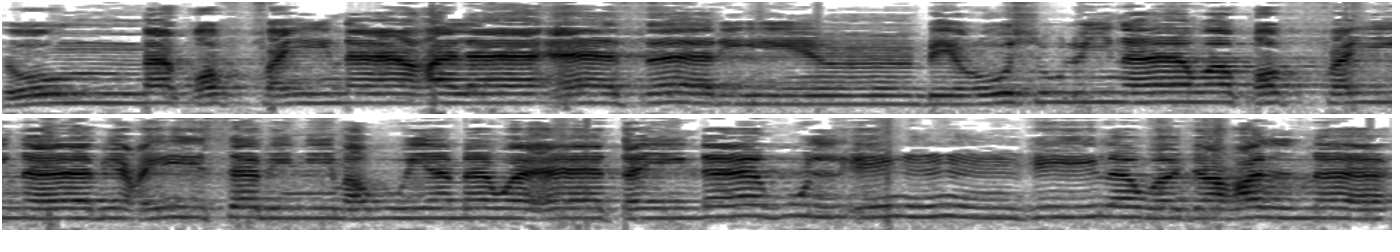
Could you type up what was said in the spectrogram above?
ثم قفينا على آثارهم برسلنا وقفينا بعيسى بن مريم وآتيناه الإنجيل وجعلنا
